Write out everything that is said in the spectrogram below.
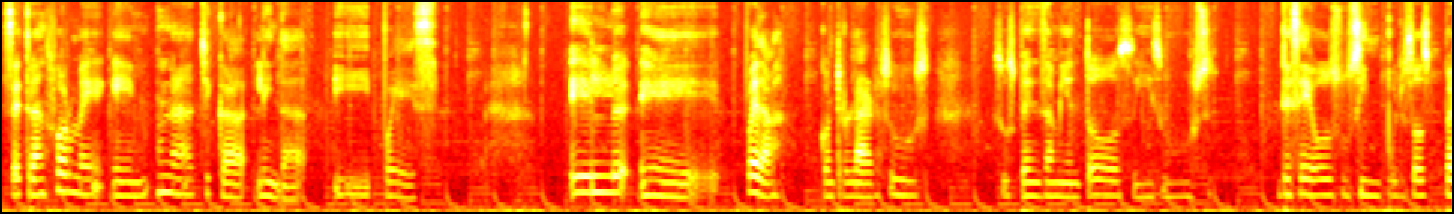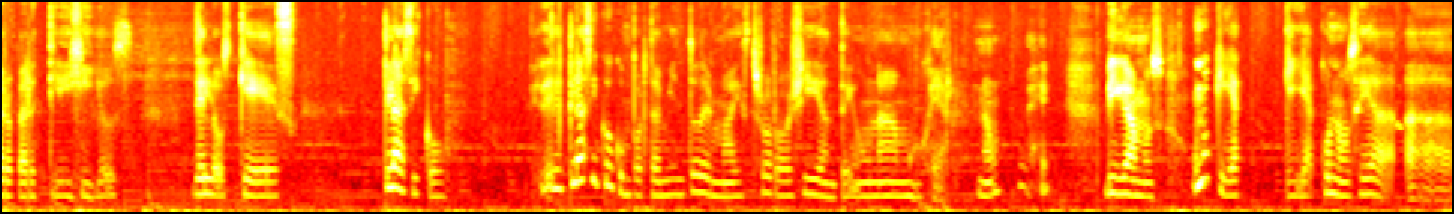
se transforme en una chica linda y pues él eh, pueda controlar sus, sus pensamientos y sus deseos, sus impulsos pervertidillos de los que es clásico. El clásico comportamiento del maestro Roshi ante una mujer, ¿no? Digamos, uno que ya, que ya conoce a, a,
